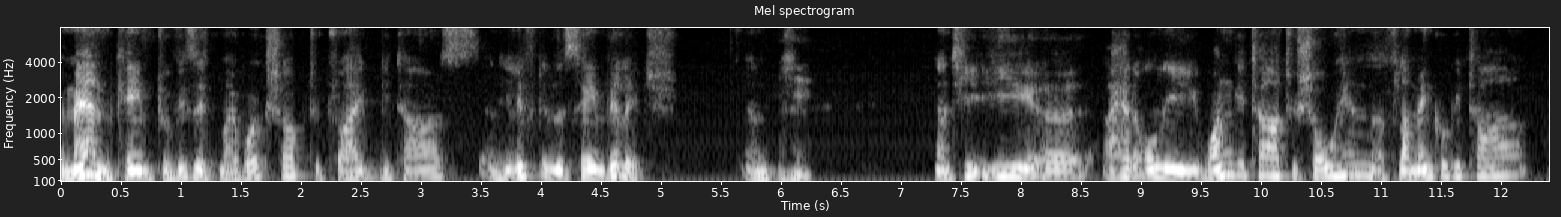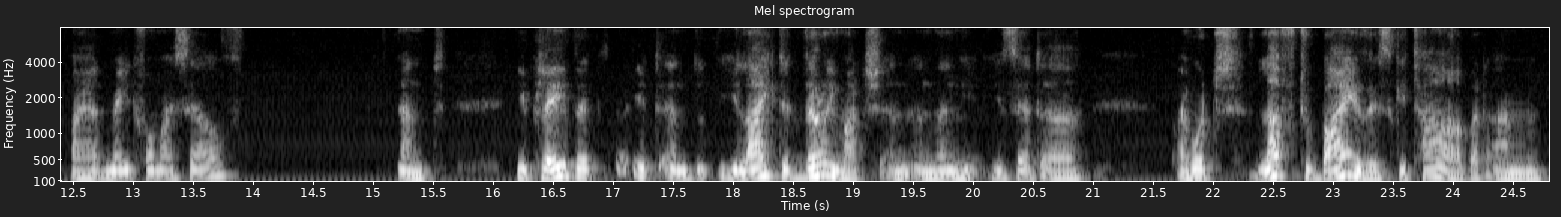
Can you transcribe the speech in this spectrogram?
a man came to visit my workshop to try guitars, and he lived in the same village, and hmm and he he uh, I had only one guitar to show him, a flamenco guitar I had made for myself, and he played it, it and he liked it very much, and and then he, he said. Uh, I would love to buy this guitar, but I'm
